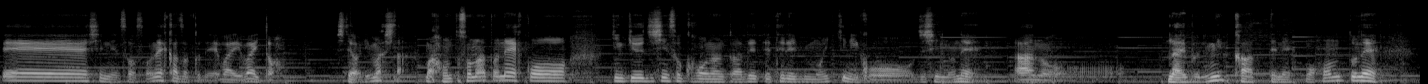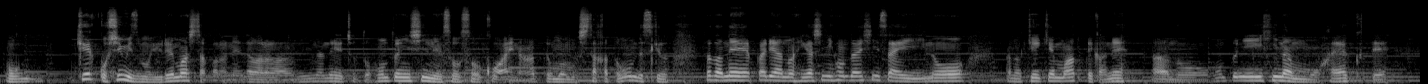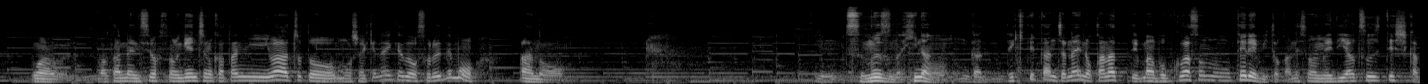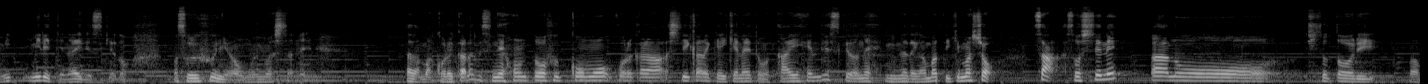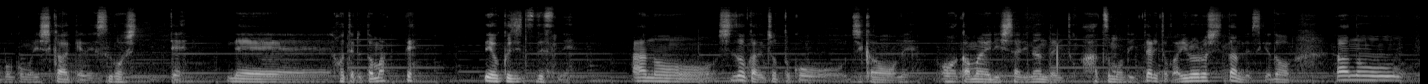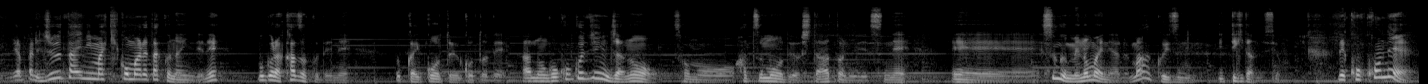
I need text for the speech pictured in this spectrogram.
で新年早々ね家族でワイワイとしておりました。まあ本当その後ねこう緊急地震速報なんか出てテレビも一気にこう地震のねあのライブにね変わってねもう本当ねもう結構清水も揺れましたからね。だからみんなねちょっと本当に新年早々怖いなって思いもしたかと思うんですけどただねやっぱりあの東日本大震災のあの経験もあってかねあの本当に避難も早くてまあ分かんないですよその現地の方にはちょっと申し訳ないけどそれでもあのスムーズな避難ができてたんじゃないのかなって、まあ、僕はそのテレビとかねそのメディアを通じてしか見れてないですけど、まあ、そういうふうには思いましたね。ただまあこれからですね本当復興もこれからしていかなきゃいけないとも大変ですけどねみんなで頑張っていきましょうさあそしてねあのー、一通り、まあ、僕も石川家で過ごしてでホテル泊まってで翌日ですねあの、静岡でちょっとこう時間をねお墓参りしたりなんだりとか初詣行ったりとかいろいろしてたんですけどあのやっぱり渋滞に巻き込まれたくないんでね僕ら家族でねどっか行こうということであの五穀神社のその初詣をした後にですね、えー、すぐ目の前にあるマークイズに行ってきたんですよ。でここね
